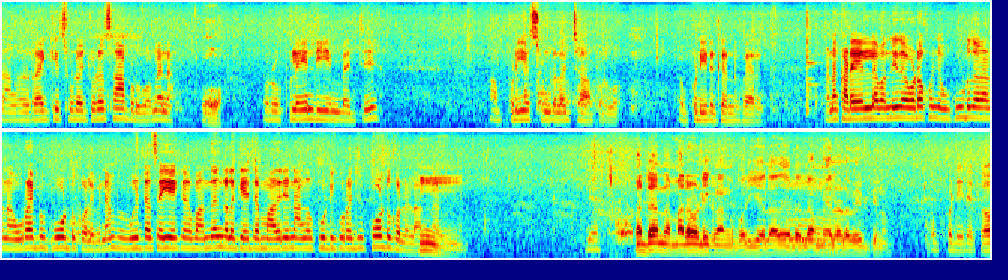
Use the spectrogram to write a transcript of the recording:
நாங்கள் இறக்கி சுட சுட சாப்பிடுவோம் என்ன? ஒரு பிளேன் டீயும் வச்சு அப்படியே சுண்டலை சாப்பிடுவோம். எப்படி இருக்குன்னு பாருங்க. ஆனால் கடையில் வந்து இதை விட கொஞ்சம் கூடுதலான உரைப்பு போட்டுக்கொள்ளுவினா. இப்போ வீட்டை செய்ய வந்து எங்களுக்கு ஏற்ற மாதிரி நாங்கள் கூட்டி குறைச்சி போட்டுக்கொள்ளலாம் மற்ற அந்த மரவள்ளி கிழங்கு பொரியல் அது எல்லாம் மேலால வைப்பினும். எப்படி இருக்கோ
